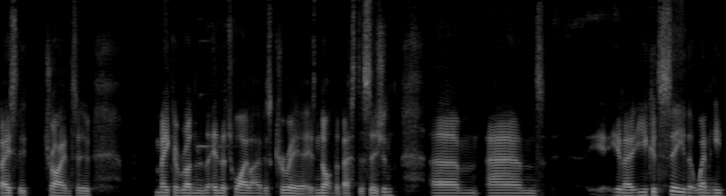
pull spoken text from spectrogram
basically trying to make a run in the, in the twilight of his career is not the best decision. Um, and you know, you could see that when he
